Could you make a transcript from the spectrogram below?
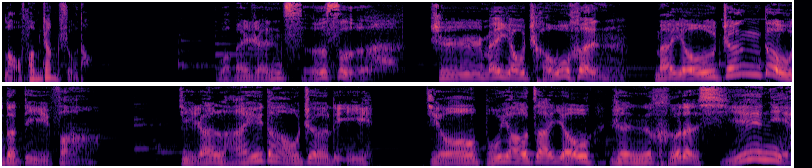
老方丈说道：“我们仁慈寺是没有仇恨、没有争斗的地方。”既然来到这里，就不要再有任何的邪念。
